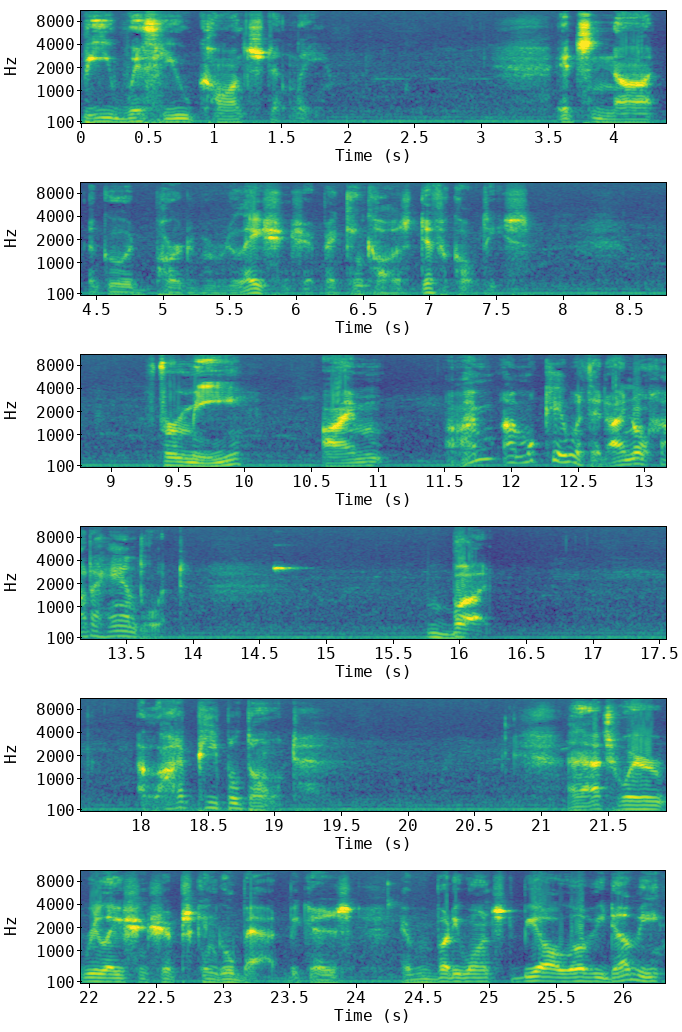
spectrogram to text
be with you constantly. It's not a good part of a relationship. It can cause difficulties. For me, I'm I'm I'm okay with it. I know how to handle it. But a lot of people don't. And that's where relationships can go bad because everybody wants to be all lovey dovey.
